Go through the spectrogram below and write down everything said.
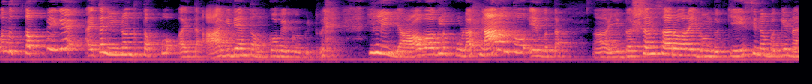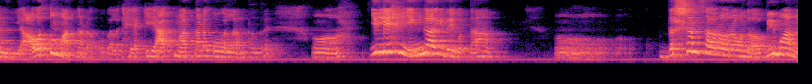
ಒಂದು ತಪ್ಪಿಗೆ, ಆಯಿತಾ, ಇನ್ನೊಂದು ತಪ್ಪು, ಆಯಿತಾ, ಆಗಿದೆ ಅಂತ ಅಂದ್ಕೋಬೇಕು ಬಿಟ್ಟರೆ ಇಲ್ಲಿ ಯಾವಾಗಲೂ ಕೂಡ ನಾನಂತೂ ಏನು ಗೊತ್ತಾ? ಈ ದರ್ಶನ್ ಸರ್ ಅವರ ಇದೊಂದು ಕೇಸಿನ ಬಗ್ಗೆ ನಾನು ಯಾವತ್ತೂ ಮಾತನಾಡೋಕೆ ಹೋಗಲ್ಲ. ಯಾಕೆ ಯಾಕೆ ಮಾತನಾಡೋಕೆ ಹೋಗಲ್ಲ ಅಂತಂದರೆ ಇಲ್ಲಿ ಹೆಂಗಾಗಿದೆ ಗೊತ್ತಾ? ದರ್ಶನ್ ಸರ್ ಅವರ ಒಂದು ಅಭಿಮಾನ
